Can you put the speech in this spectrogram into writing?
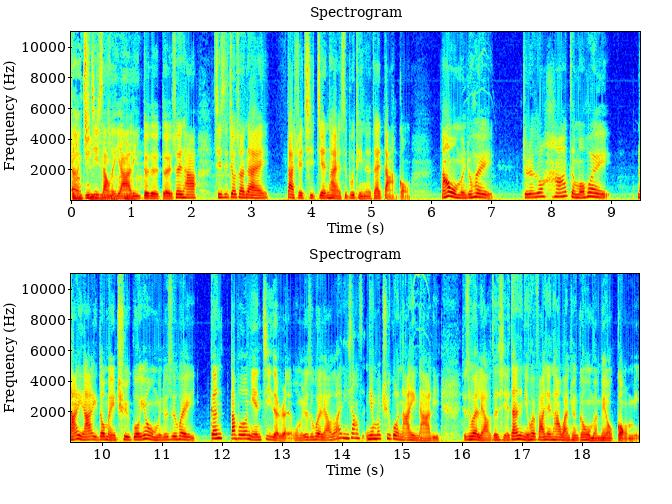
呃经济上的压力，对对对，所以他其实就算在大学期间，他也是不停的在打工。然后我们就会觉得说，哈，怎么会哪里哪里都没去过？因为我们就是会跟大部分年纪的人，我们就是会聊说，哎，你上次你有没有去过哪里哪里？就是会聊这些，但是你会发现他完全跟我们没有共鸣。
